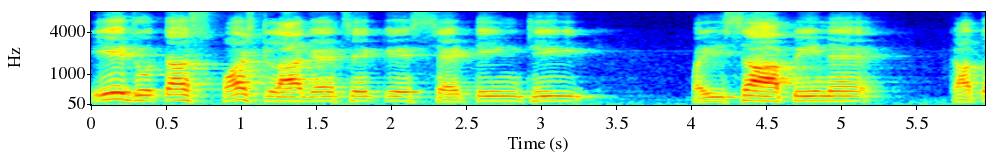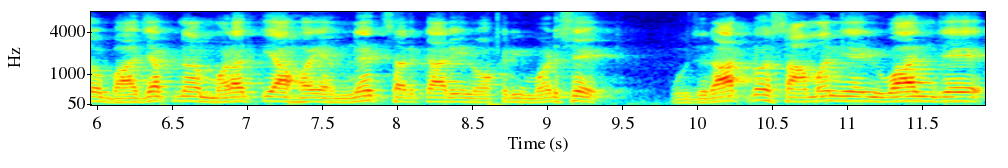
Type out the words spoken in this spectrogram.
એ જોતાં સ્પષ્ટ લાગે છે કે સેટિંગથી પૈસા આપીને કાં તો ભાજપના મળતિયા હોય એમને જ સરકારી નોકરી મળશે. ગુજરાતનો સામાન્ય યુવાન જે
